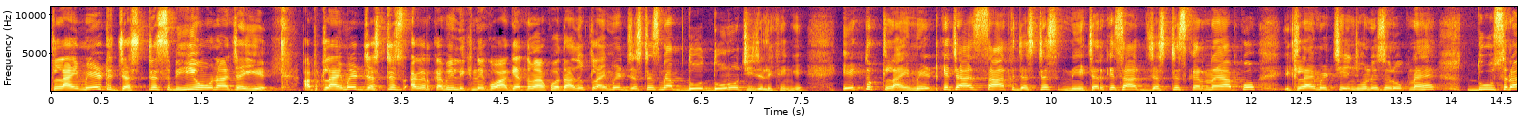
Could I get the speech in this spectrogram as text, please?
क्लाइमेट जस्टिस भी होना चाहिए। अब क्लाइमेट जस्टिस अगर कभी लिखने को आ गया तो मैं आपको बता दूँ क्लाइमेट जस्टिस में आप दो, दोनों चीज़ें लिखेंगे। एक तो क्लाइमेट के साथ जस्टिस नेचर के साथ जस्टिस करना है आपको क्लाइमेट चेंज होने से रोकना है। दूसरा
